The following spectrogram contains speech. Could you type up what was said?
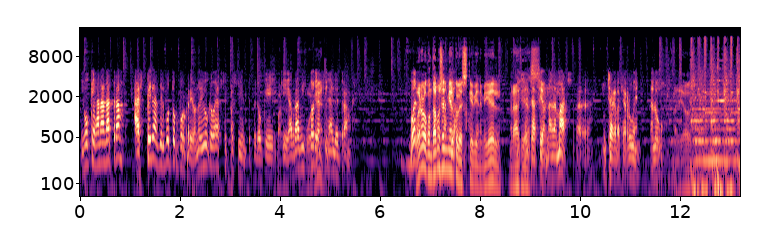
digo que ganará Trump a esperas del voto por correo. No digo que vaya a ser presidente, pero que, habrá victoria al final de Trump. Bueno, lo contamos el miércoles que viene, Miguel. Gracias. nada más. Eh, muchas gracias, Rubén. Hasta luego. Adiós.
